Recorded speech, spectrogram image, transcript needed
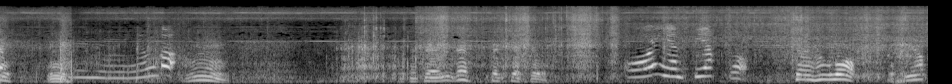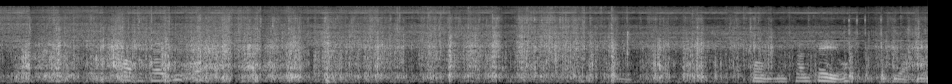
ยังอืมอืมยังก็อืมแต่แกนี่ได้แกเก็บเลยโอ้ยยังเปียกก็แค่ข้างนอกตกเนี้ยก็แกนี่ก็ผมชันเต้โอ้อยากมัน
